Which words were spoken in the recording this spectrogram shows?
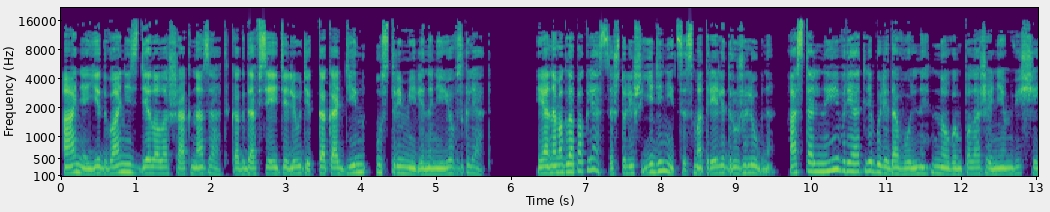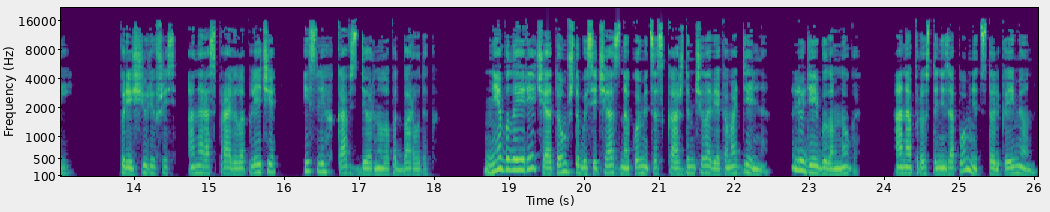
Аня едва не сделала шаг назад, когда все эти люди, как один, устремили на нее взгляд. И она могла поклясться, что лишь единицы смотрели дружелюбно, остальные вряд ли были довольны новым положением вещей. Прищурившись, она расправила плечи и слегка вздернула подбородок. Не было и речи о том, чтобы сейчас знакомиться с каждым человеком отдельно. Людей было много. Она просто не запомнит столько имен.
